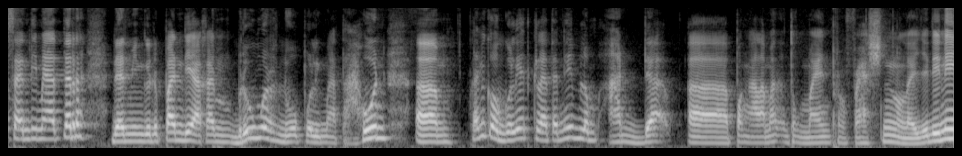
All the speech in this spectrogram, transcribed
cm dan minggu depan dia dia akan berumur 25 tahun. Um, tapi kalau gue lihat kelihatannya belum ada uh, pengalaman untuk main profesional ya. Jadi ini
